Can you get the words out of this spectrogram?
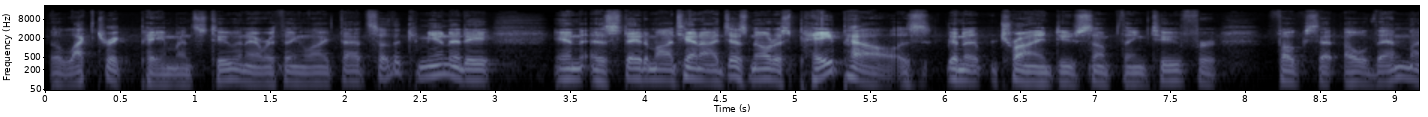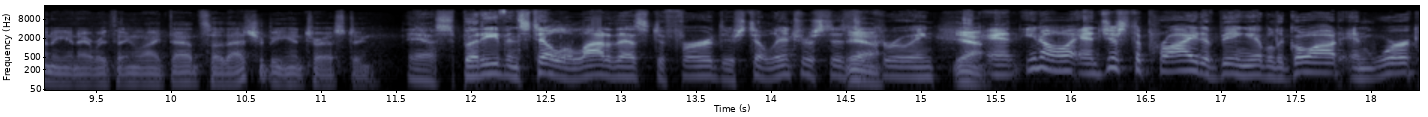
the electric payments too and everything like that. So the community in the state of Montana. I just noticed PayPal is going to try and do something too for folks that owe them money and everything like that. So that should be interesting. Yes, but even still, a lot of that's deferred. There's still interest that's Yeah. accruing. Yeah. And, you know, and just the pride of being able to go out and work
